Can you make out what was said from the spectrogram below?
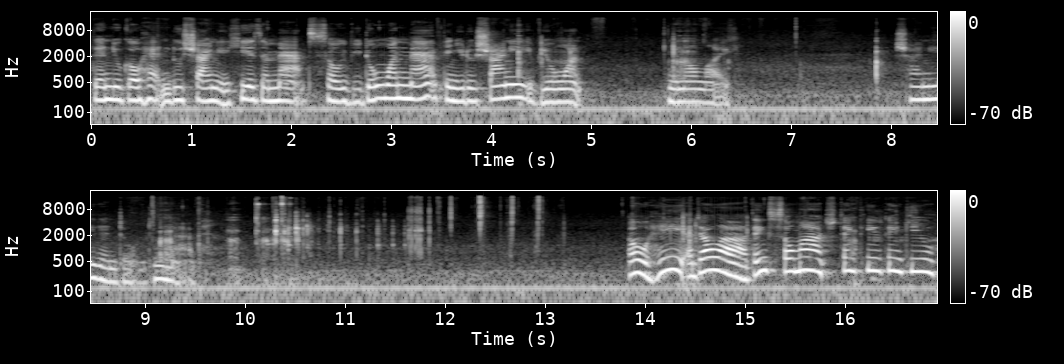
then you go ahead and do shiny. Here's a matte. So if you don't want matte then you do shiny. If you want you know like shiny then don't do matte oh hey Adela thanks so much. Thank you thank you.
